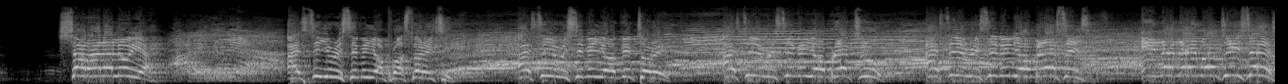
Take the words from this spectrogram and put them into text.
Shout hallelujah. hallelujah. I see you receiving your prosperity. I see you receiving your victory. I see you receiving your breakthrough. I see you receiving your blessings. In the name of Jesus.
